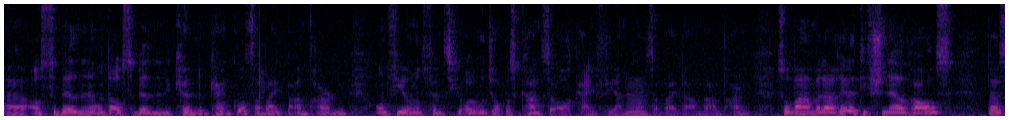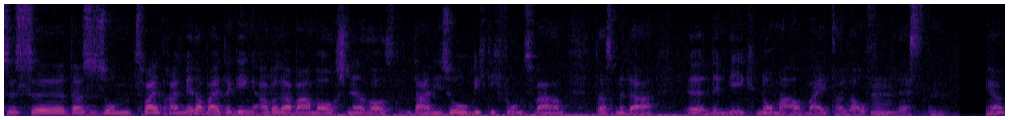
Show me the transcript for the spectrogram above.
äh, Auszubildende und Auszubildende können keine Kurzarbeit beantragen und 450 Euro Jobbers kannst du auch keine Ferienkurzarbeit mhm. beantragen. So waren wir da relativ schnell raus, dass es, äh, dass es um zwei, drei Mitarbeiter ging, aber da waren wir auch schnell raus, da die so wichtig für uns waren, dass wir da äh, den Weg normal weiterlaufen mhm. lässten ja,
